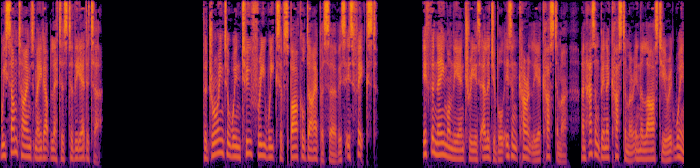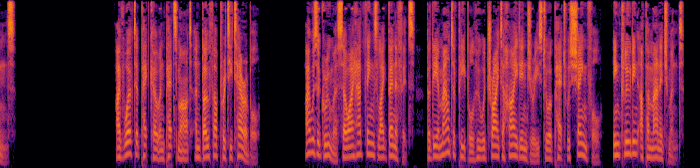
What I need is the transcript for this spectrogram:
We sometimes made up letters to the editor. The drawing to win two free weeks of Sparkle diaper service is fixed. If the name on the entry is eligible isn't currently a customer, and hasn't been a customer in the last year it wins. I've worked at Petco and PetSmart and both are pretty terrible. I was a groomer so I had things like benefits, but the amount of people who would try to hide injuries to a pet was shameful, including upper management.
